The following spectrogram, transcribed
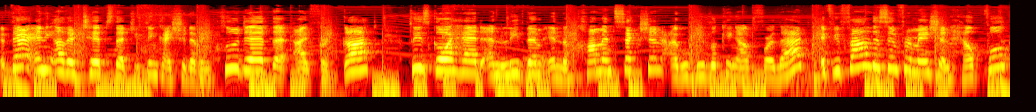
If there are any other tips that you think I should have included that I forgot, please go ahead and leave them in the comment section. I will be looking out for that. If you found this information helpful,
